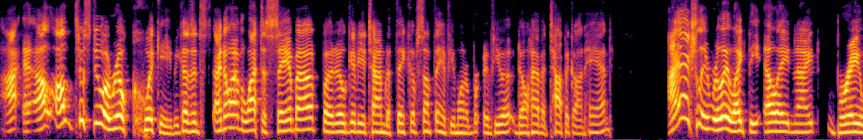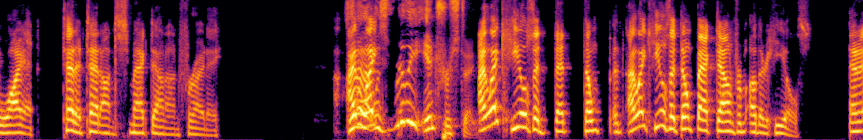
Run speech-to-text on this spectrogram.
I I'll I'll just do a real quickie because it's I don't have a lot to say about, but it'll give you time to think of something if you want to if you don't have a topic on hand. I actually really like the LA Knight Bray Wyatt tete a tete on SmackDown on Friday. I Yeah, that like was really interesting. I like heels that that don't. I like heels that don't back down from other heels. And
